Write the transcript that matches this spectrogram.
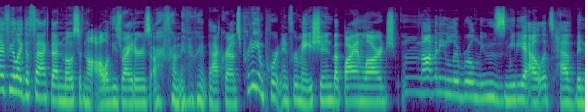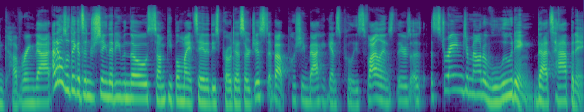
I feel like the fact that most, if not all, of these writers are from immigrant backgrounds pretty important information, but by and large, mm, not many liberal news media outlets have been covering that. I also think it's interesting that even though some people might say that these protests are just about pushing back against police violence, there's a, a strange amount of looting that's happening.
